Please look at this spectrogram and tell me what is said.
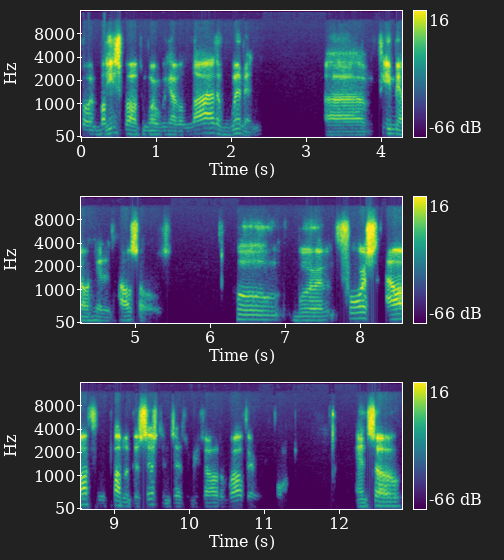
So in East Baltimore, we have a lot of women, uh, female headed households who were forced off of public assistance as a result of welfare reform. And so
